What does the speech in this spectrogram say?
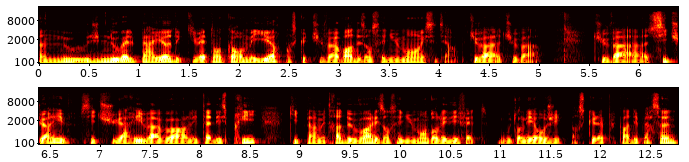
d'une nouvelle période qui va être encore meilleure parce que tu vas avoir des enseignements, etc. Tu vas, tu vas, tu vas, si tu arrives, si tu arrives à avoir l'état d'esprit qui te permettra de voir les enseignements dans les défaites ou dans les rejets, parce que la plupart des personnes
